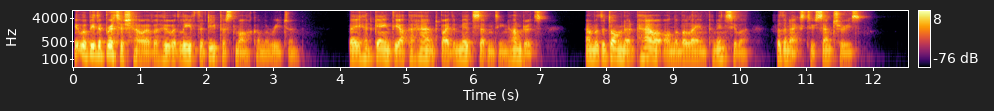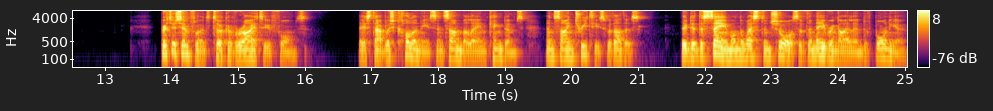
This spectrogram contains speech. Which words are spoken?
It would be the British, however, who would leave the deepest mark on the region. They had gained the upper hand by the mid 1700s and were the dominant power on the Malayan Peninsula for the next two centuries. British influence took a variety of forms. They established colonies in some Malayan kingdoms and signed treaties with others. They did the same on the western shores of the neighbouring island of Borneo.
